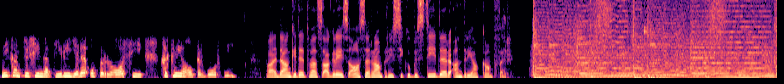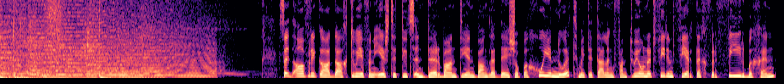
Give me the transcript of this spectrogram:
nie kan toesien dat hierdie hele operasie gekniehalter word nie. Baie dankie. Dit was Agres Ase ramprisikobestuurder Andrea Kamfer. Suid-Afrika dag 2 van eerste toets in Durban teen Bangladesh op 'n goeie noot met 'n telling van 244 vir 4 begin.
